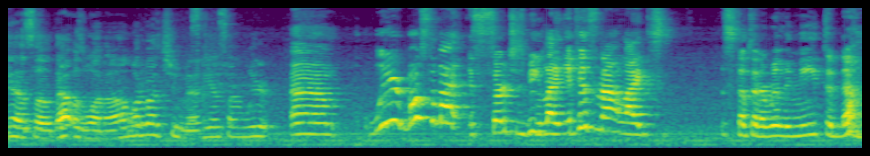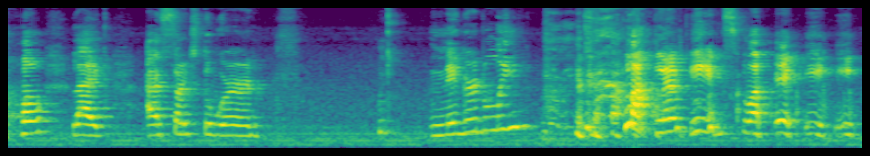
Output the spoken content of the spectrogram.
Yeah, so that was one. Uh, what about you, man? You have something weird? Um, weird. Most of my searches be like, if it's not like stuff that I really need to know, like I searched the word niggardly. like, let me explain.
